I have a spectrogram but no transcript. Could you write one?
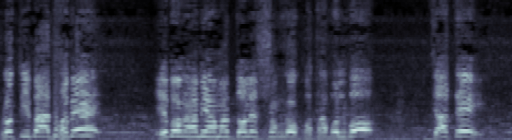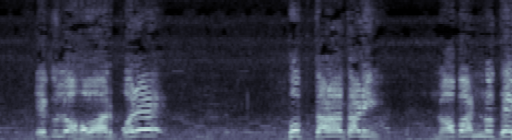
প্রতিবাদ হবে এবং আমি আমার দলের সঙ্গে কথা বলব যাতে এগুলো হওয়ার পরে খুব তাড়াতাড়ি নবান্নতে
